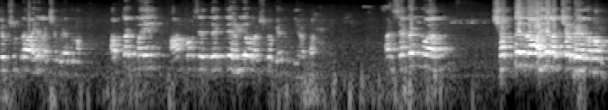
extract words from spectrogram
चक्षुग्राह्य लक्ष्य भेदनम। अब तक मैं आँखों से देखते हुए लक्ष्य को भेदन किया था। एंड सेकंड वन शब्दग्राह्य लक्ष्य भेदनम।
